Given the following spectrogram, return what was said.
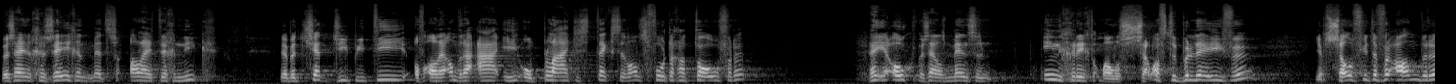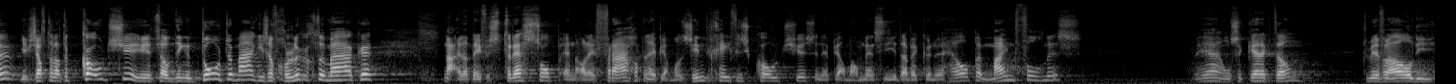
We zijn gezegend met allerlei techniek. We hebben ChatGPT of allerlei andere AI om plaatjes, teksten en alles voor te gaan toveren. En ook, we zijn als mensen ingericht om alles zelf te beleven. Je hebt zelf je te veranderen, je hebt jezelf te laten coachen, je hebt zelf dingen door te maken, jezelf gelukkig te maken. Nou, en dat levert stress op en allerlei vragen op. Dan heb je allemaal zingevingscoaches en dan heb je allemaal mensen die je daarbij kunnen helpen. Mindfulness. Maar ja, onze kerk dan? Ten midden van al die,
